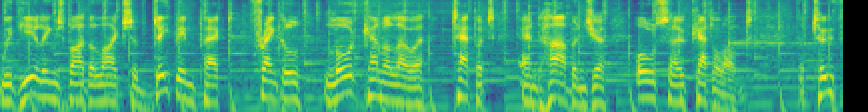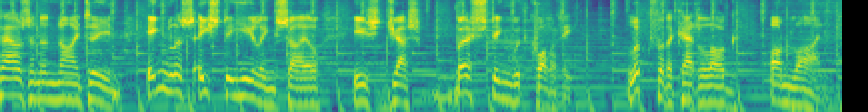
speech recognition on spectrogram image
with yearlings by the likes of Deep Impact, Frankel, Lord Kanaloa, Tapit, and Harbinger also catalogued. The 2019 Inglis Easter Yearling Sale is just bursting with quality. Look for the catalogue online.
